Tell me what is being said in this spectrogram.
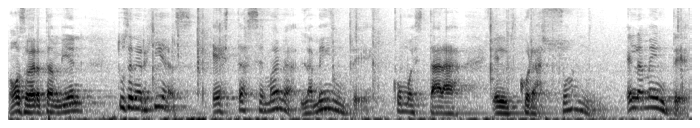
Vamos a ver también tus energías esta semana, la mente, cómo estará el corazón en la mente.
